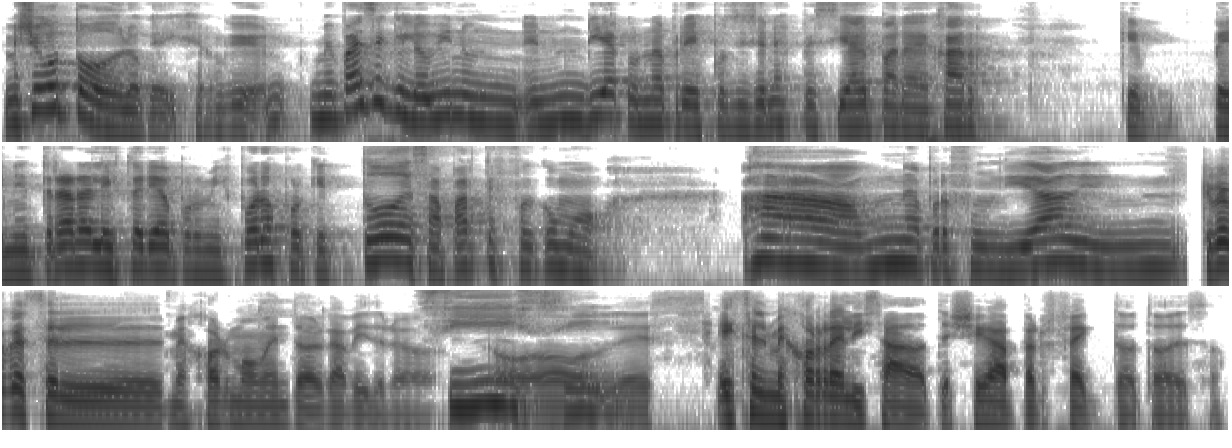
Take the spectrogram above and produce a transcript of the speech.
me llegó todo lo que dijeron. Que me parece que lo vi en un, en un día con una predisposición especial para dejar que penetrara la historia por mis poros, porque toda esa parte fue como. Ah, una profundidad. y Creo que es el mejor momento del capítulo. Sí, Oh, sí. Es, es el mejor realizado, te llega perfecto todo eso.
